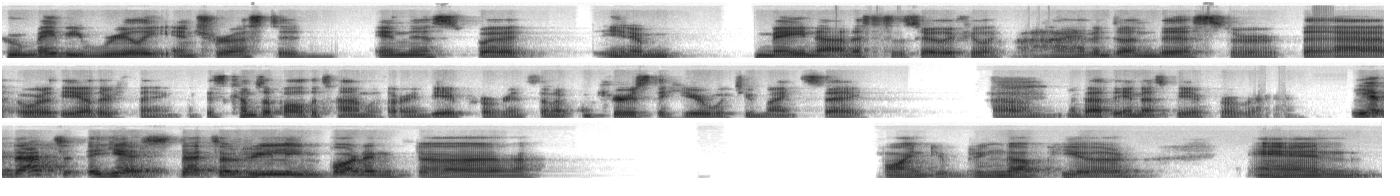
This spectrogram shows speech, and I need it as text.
who may be really interested in this but you know may not necessarily feel like oh, i haven't done this or that or the other thing. This comes up all the time with our mba programs and i'm curious to hear what you might say um, about the msba program. Yeah that's yes that's a really important uh point you bring up here. And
